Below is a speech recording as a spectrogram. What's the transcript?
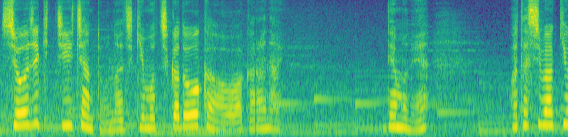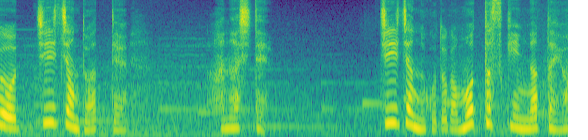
正直ちいちゃんと同じ気持ちかどうかはわからない。でもね私は今日ちいちゃんと会って話して。ちいちゃんのことがもっと好きになったよ。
